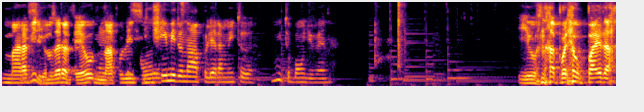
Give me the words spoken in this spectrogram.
maravilhoso era ver o é, Napoli esse com... time do Napoli era muito, muito bom de ver, né? E o Napoli é o pai da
